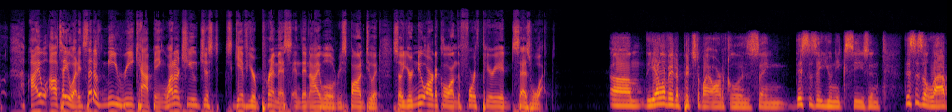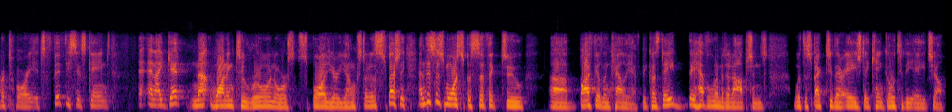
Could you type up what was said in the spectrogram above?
I I'll tell you what. Instead of me recapping, why don't you just give your premise and then I will respond to it. So your new article on the fourth period says what? um, the elevator pitch to my article is saying this is a unique season. This is a laboratory. It's 56 games. And I get not wanting to ruin or spoil your youngsters, especially, and this is more specific to uh, Byfield and Kaliyev because they they have limited options with respect to their age. They can't go to the AHL.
